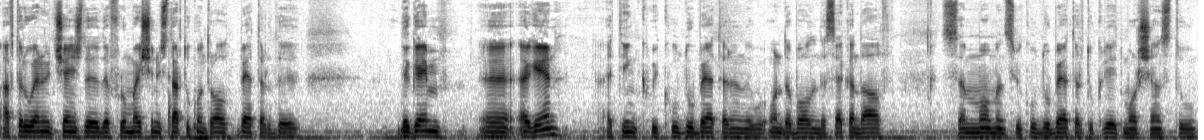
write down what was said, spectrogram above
after when we changed the, the formation, we start to control better the, the game uh, again. I think we could do better on the, on the ball in the second half. Some moments we could do better to create more chance to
